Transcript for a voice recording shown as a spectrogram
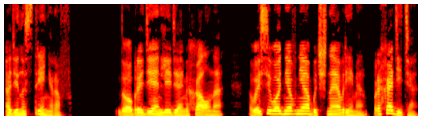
один из тренеров. «Добрый день, Лидия Михайловна. Вы сегодня в необычное время. Проходите».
